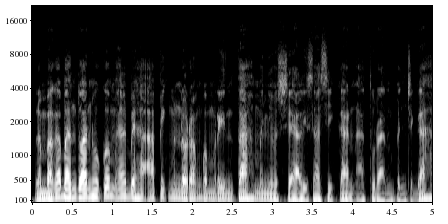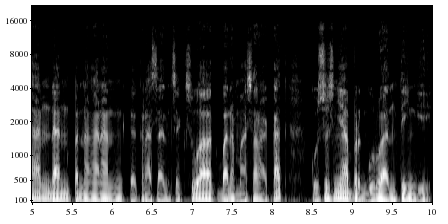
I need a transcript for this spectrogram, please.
Lembaga Bantuan Hukum LBH Apik mendorong pemerintah menyosialisasikan aturan pencegahan dan penanganan kekerasan seksual kepada masyarakat, khususnya perguruan tinggi.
